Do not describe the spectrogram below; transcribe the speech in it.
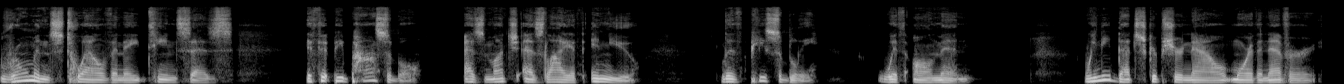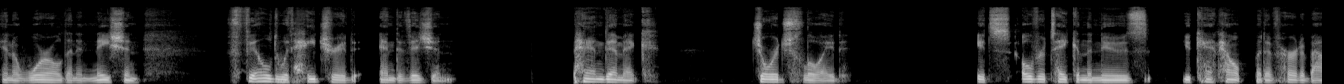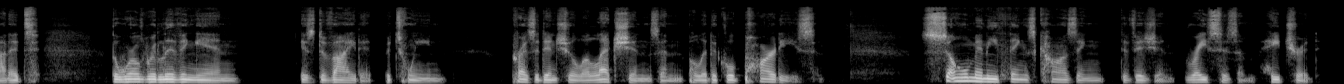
Romans 12 and 18 says, If it be possible, as much as lieth in you, live peaceably with all men. We need that scripture now more than ever in a world and a nation filled with hatred and division. Pandemic, George Floyd, it's overtaken the news. You can't help but have heard about it. The world we're living in is divided between presidential elections and political parties. So many things causing division, racism, hatred.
